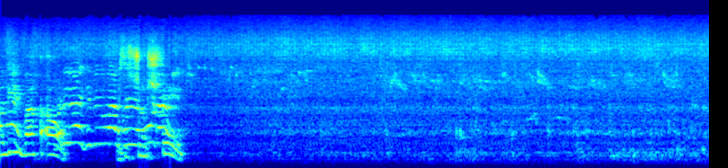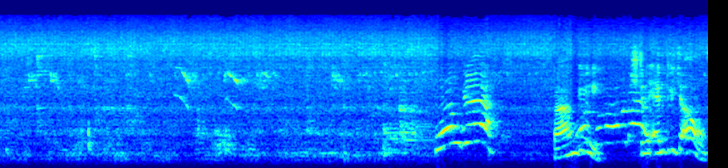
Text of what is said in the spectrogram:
Andi, wach auf. Es ist schon spät. Bambi, steh endlich auf.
